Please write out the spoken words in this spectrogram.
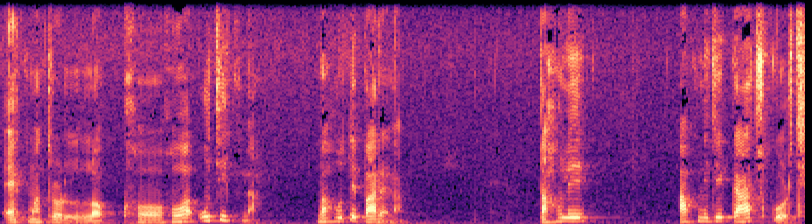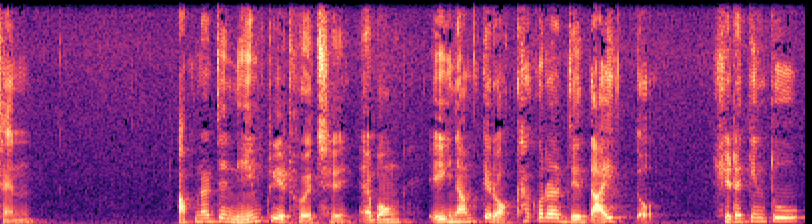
একমাত্র লক্ষ্য হওয়া উচিত না বা হতে পারে না। তাহলে আপনি যে কাজ করছেন, আপনার যে নেম ক্রিয়েট হয়েছে এবং এই নামকে রক্ষা করার যে দায়িত্ব সেটা কিন্তু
